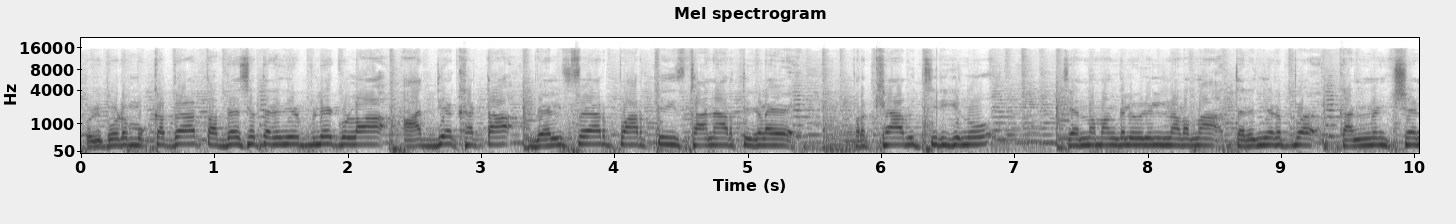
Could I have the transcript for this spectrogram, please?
കോഴിക്കോട് മുക്കത്ത് തദ്ദേശ തെരഞ്ഞെടുപ്പിലേക്കുള്ള ആദ്യഘട്ട വെൽഫെയർ പാർട്ടി സ്ഥാനാർത്ഥികളെ പ്രഖ്യാപിച്ചിരിക്കുന്നു. ചെന്നമംഗലൂരിൽ നടന്ന തെരഞ്ഞെടുപ്പ് കൺവെൻഷൻ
